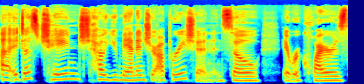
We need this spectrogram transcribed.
uh, it does change how you manage your operation. And so it requires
